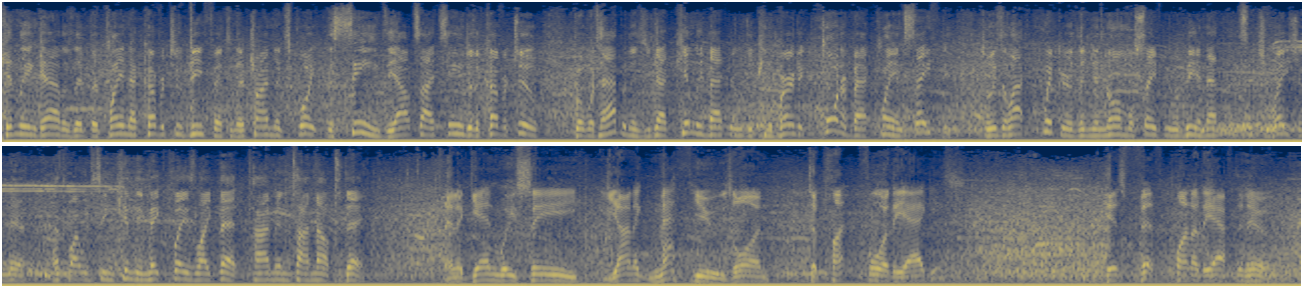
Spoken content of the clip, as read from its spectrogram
Kinley and Gathers, they're playing that cover two defense and they're trying to exploit the seams, the outside seams of the cover two. But what's happened is you got Kinley back there who's a converted cornerback playing safety. So he's a lot quicker than your normal safety would be in that situation there. That's why we've seen Kinley make plays like that time in, time out today. And again, we see Yannick Matthews on to punt for the Aggies. His fifth punt of the afternoon.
